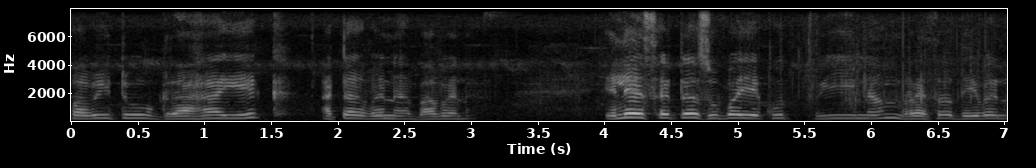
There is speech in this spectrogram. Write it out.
පවිටු ග්‍රහයෙක් අටවන බවන. එලෙසට සුභයෙකුත් වී නම් රැස දෙවන.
